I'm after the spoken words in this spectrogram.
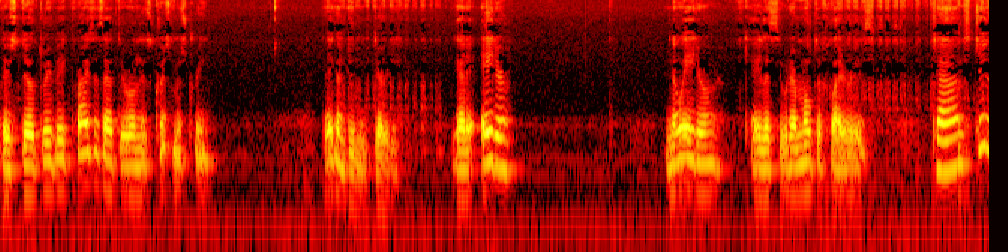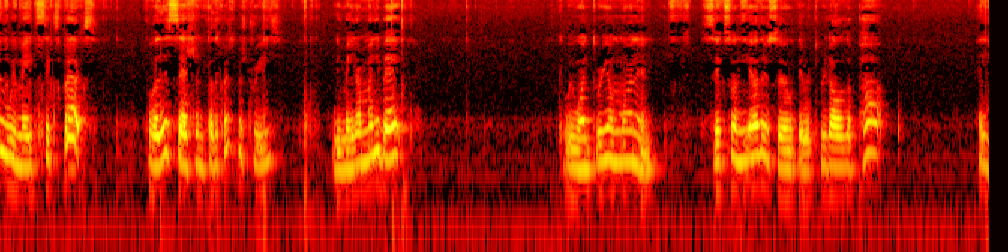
There's still three big prizes out there on this Christmas tree. They're going to do me dirty. We got an eighter. No eighter. Okay, let's see what our multiplier is. Times two, we made six bucks for this session for the Christmas trees. We made our money back. We won three on one and six on the other, so they were three dollars a pop. Hey.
